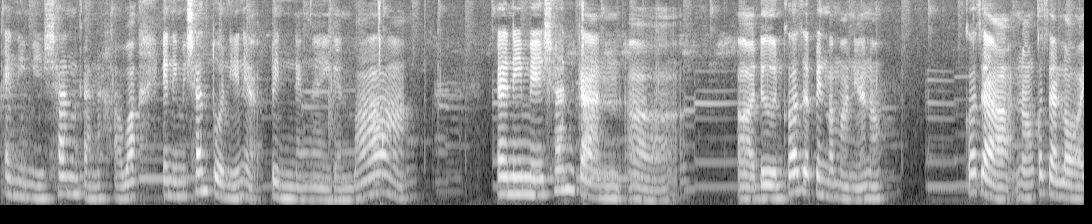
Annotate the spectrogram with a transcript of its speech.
แอนิเมชันกันนะคะ ว่าแอนิเมชันตัวนี้เนี่ยเป็นยังไงกันบ้างแอนิเมชันการเเเดินก็จะเป็นประมาณเนี้ยเนาะก็จะน้องก็จะลอย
